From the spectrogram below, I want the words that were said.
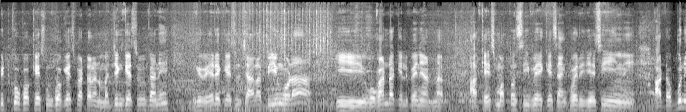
పెట్టుకోకో కేసు ఇంకో కేసు పెట్టాలండి. మద్యం కేసు కానీ ఇంకా వేరే కేసులు చాలా బియ్యం కూడా ఈ ఉగాండాకి వెళ్ళిపోయినాయి అంటున్నారు. ఆ కేసు మొత్తం సిబిఐ కేసు ఎంక్వైరీ చేసి ఆ డబ్బుని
